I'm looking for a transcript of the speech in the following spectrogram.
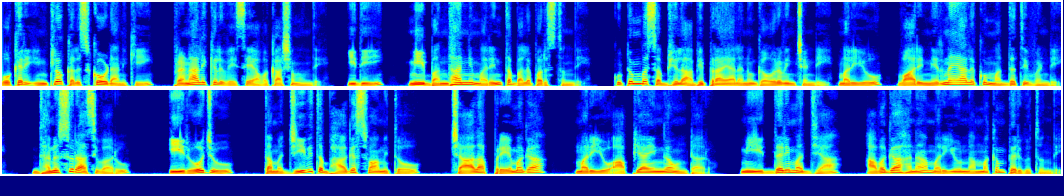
ఒకరి ఇంట్లో కలుసుకోవడానికి ప్రణాళికలు వేసే అవకాశముంది. ఇది మీ బంధాన్ని మరింత బలపరుస్తుంది. కుటుంబ సభ్యుల అభిప్రాయాలను గౌరవించండి మరియు వారి నిర్ణయాలకు మద్దతివ్వండి. ధనుసు రాశివారు ఈ రోజు తమ జీవిత భాగస్వామితో చాలా ప్రేమగా మరియు ఆప్యాయంగా ఉంటారు. మీ ఇద్దరి మధ్య అవగాహన మరియు నమ్మకం పెరుగుతుంది.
